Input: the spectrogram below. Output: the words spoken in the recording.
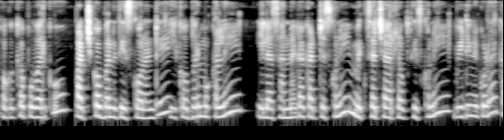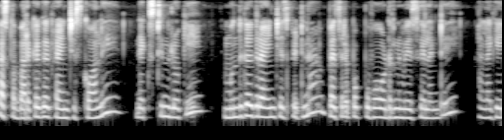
ఒక కప్పు వరకు పచ్చి కొబ్బరిని తీసుకోవాలంటే ఈ కొబ్బరి ముక్కల్ని ఇలా సన్నగా కట్ చేసుకొని మిక్సర్ జార్లోకి తీసుకొని వీటిని కూడా కాస్త బరకగా గ్రైండ్ చేసుకోవాలి. నెక్స్ట్ ఇందులోకి ముందుగా గ్రైండ్ చేసి పెట్టిన పెసరపప్పు పౌడర్ని వేసేయాలంటే అలాగే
